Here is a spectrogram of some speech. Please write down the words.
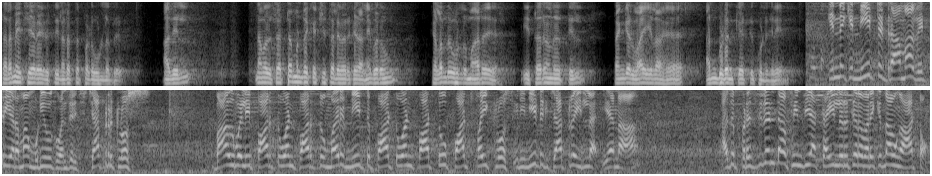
தலைமைச் செயலகத்தில் நடத்தப்பட உள்ளது. அதில் நமது சட்டமன்ற கட்சித் தலைவர்கள் அனைவரும் கலந்து கொள்ளுமாறு இத்தருணத்தில் தங்கள் வாயிலாக அன்புடன் கேட்டுக்கொள்கிறேன். இன்னைக்கு நீட் டிராமா வெற்றிகரமாக முடிவுக்கு வந்துருச்சு. Chapter close Baahubali part one part two மாதிரி NEET part one part two part five close இனி நீட்டுக்கு சாப்டரே இல்லை. ஏன்னா அது பிரசிடென்ட் ஆஃப் இந்தியா கையில் இருக்கிற வரைக்கும் தான் அவங்க ஆட்டம்.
